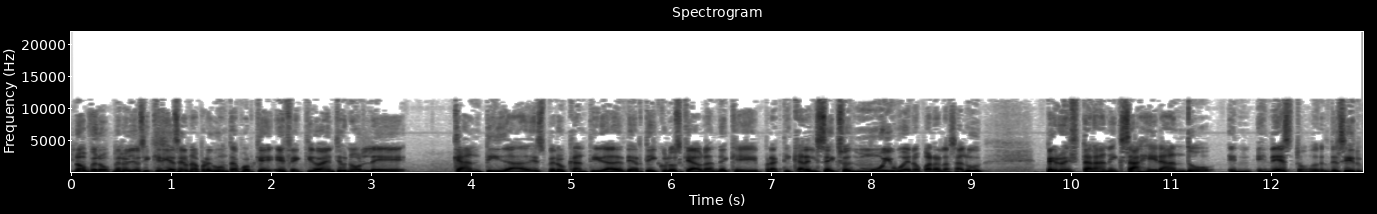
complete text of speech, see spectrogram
No, pero, pero yo sí quería hacer una pregunta porque efectivamente uno lee cantidades, pero cantidades de artículos que hablan de que practicar el sexo es muy bueno para la salud. Pero estarán exagerando en, en esto, es decir,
